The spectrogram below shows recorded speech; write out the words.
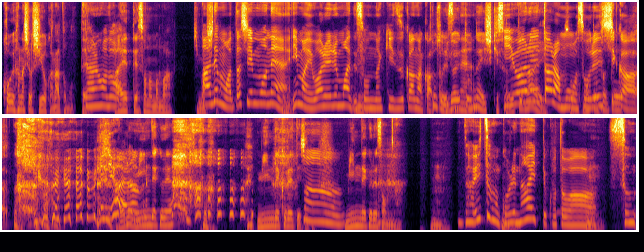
こういう話をしようかなと思ってなるほど。あえてそのまま来ました。あでも私もね、うん。今言われるまでそんな気づかなかそうそう意ったですね、外とね意識されてない。言われたらもうそれしか 目に入らない。みんでくれ。みんでくれって言っちゃった。うん。みんでくれそんな、うん、だいつもこれないってことは、うん。そ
